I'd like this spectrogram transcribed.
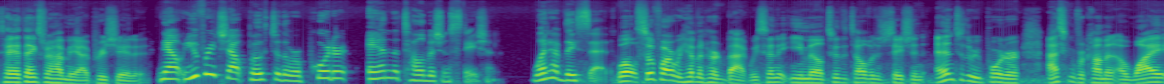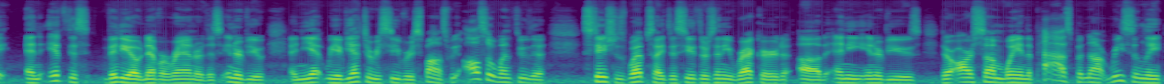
Taya, thanks for having me. I appreciate it. Now, you've reached out both to the reporter and the television station. What have they said? Well, so far we haven't heard back. We sent an email to the television station and to the reporter asking for comment on why and if this video never ran or this interview, and yet we have yet to receive a response. We also went through the station's website to see if there's any record of any interviews. There are some way in the past, but not recently,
